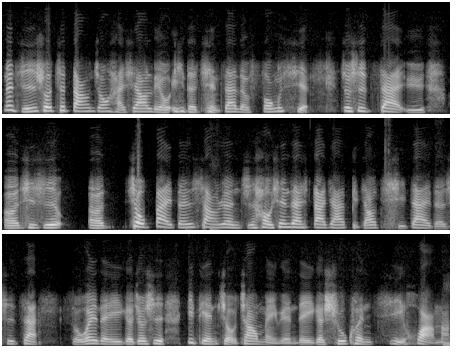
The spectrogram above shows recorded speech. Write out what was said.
那只是说，这当中还是要留意的潜在的风险，就是在于。呃，其实，呃，就拜登上任之后，现在大家比较期待的是在。所谓的一个就是一点九兆美元的一个纾困计划嘛，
